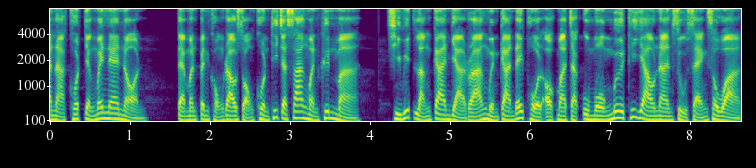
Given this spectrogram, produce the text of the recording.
อนาคตยังไม่แน่นอน แต่มันเป็นของเราสองคนที่จะสร้างมันขึ้นมา ชีวิตหลังการหย่าร้างเหมือนการได้โผล่ออกมาจากอุโมงค์มืดที่ยาวนานสู่แสงสว่าง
